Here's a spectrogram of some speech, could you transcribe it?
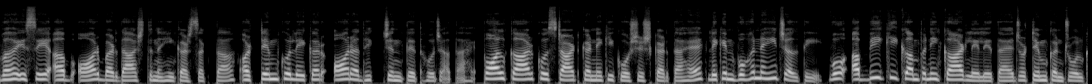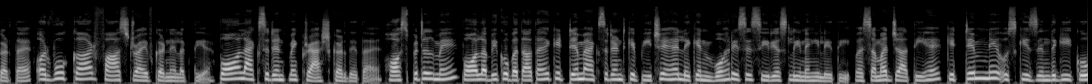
वह इसे अब और बर्दाश्त नहीं कर सकता और टिम को लेकर और अधिक चिंतित हो जाता है। पॉल कार को स्टार्ट करने की कोशिश करता है, लेकिन वह नहीं चलती। वो अब्बी की कंपनी कार ले लेता है जो टिम कंट्रोल करता है और वो कार फास्ट ड्राइव करने लगती है। पॉल एक्सीडेंट में क्रैश कर देता है। हॉस्पिटल में पॉल अभी को बताता है कि टिम एक्सीडेंट के पीछे है, लेकिन वह इसे सीरियसली नहीं लेती। वह समझ जाती है कि टिम ने उसकी ज़िंदगी को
